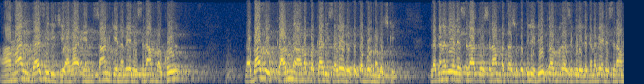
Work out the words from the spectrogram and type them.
اعمال داسې دي چې هغه انسان کې نبی اسلام وکول دا بعض کارونه هغه پکاري سړی د تکبر نه بچ کی لکه نبی علیہ الصلوۃ والسلام متا سو کتلی ډیر کارونه داسې کړي لکه نبی علیہ السلام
